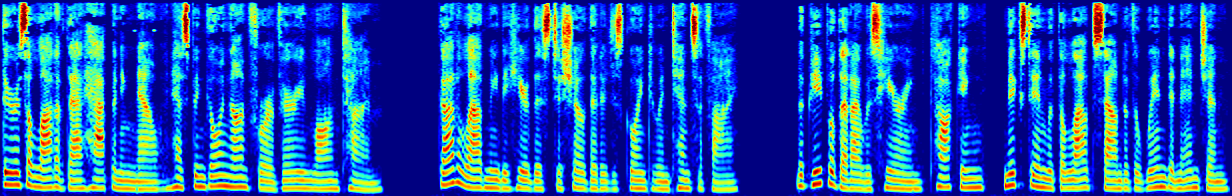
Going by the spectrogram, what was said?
There is a lot of that happening now and has been going on for a very long time. God allowed me to hear this to show that it is going to intensify. The people that I was hearing, talking, mixed in with the loud sound of the wind and engine,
